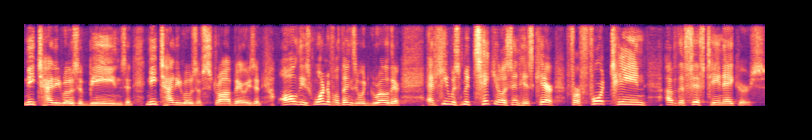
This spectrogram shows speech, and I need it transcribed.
neat, tidy rows of beans and neat, tidy rows of strawberries and all these wonderful things that would grow there. And he was meticulous in his care for 14 of the 15 acres.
